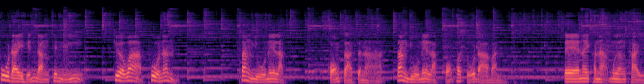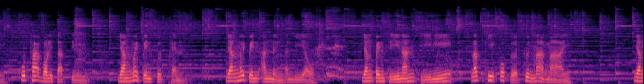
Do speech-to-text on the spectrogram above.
ผู้ใดเห็นดังเช่นนี้ เชื่อว่าผู้นั้นตั้งอยู่ในหลักของศาสนาตั้งอยู่ในหลักของพระโสดาบัน แต่ในขณะเมืองไทย พุทธบริษัทสี่ยังไม่เป็นปึกแผ่น ยังไม่เป็นอันหนึ่งอันเดียว ยังเป็นสีนั้นสีนี้ ลัทธิก็เกิดขึ้นมากมาย ยัง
